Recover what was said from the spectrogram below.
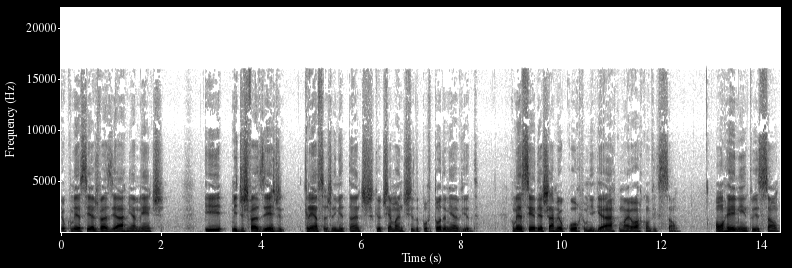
eu comecei a esvaziar minha mente e me desfazer de crenças limitantes que eu tinha mantido por toda a minha vida. Comecei a deixar meu corpo me guiar com maior convicção. Honrei minha intuição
